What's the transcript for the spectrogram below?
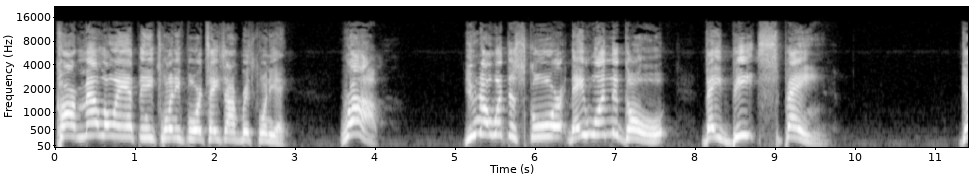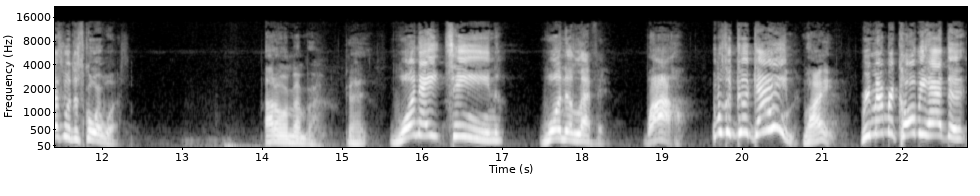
Carmelo Anthony, 24. Tayshaun Prince, 28. Rob, you know what the score? They won the gold. They beat Spain. Guess what the score was? I don't remember. Go ahead. 118, 111. Wow. It was a good game. Right. Remember, Kobe had to,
